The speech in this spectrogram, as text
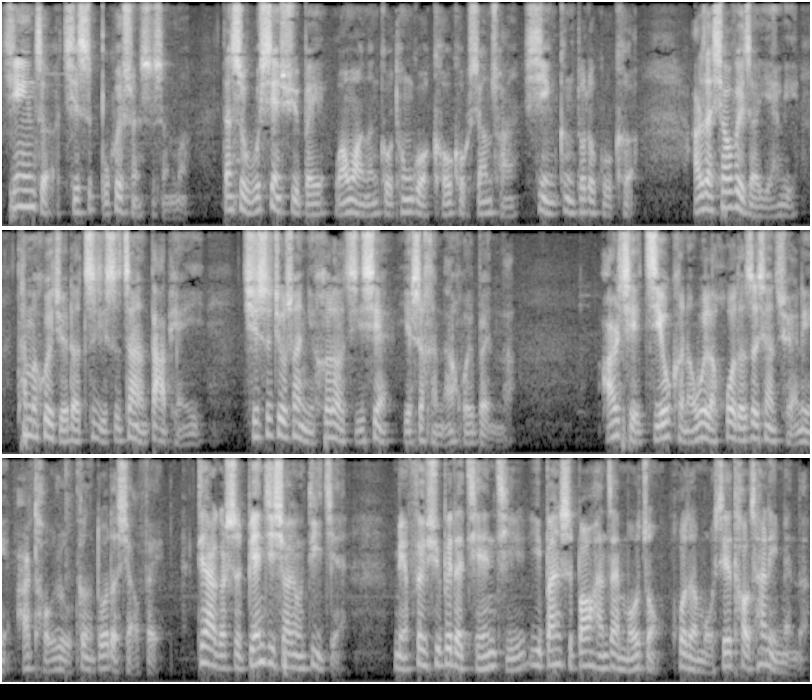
经营者其实不会损失什么。但是，无限续杯往往能够通过口口相传，吸引更多的顾客。而在消费者眼里，他们会觉得自己是占了大便宜。其实，就算你喝到极限，也是很难回本的，而且极有可能为了获得这项权利而投入更多的消费。第二个是边际效用递减，免费续杯的前提一般是包含在某种或者某些套餐里面的，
